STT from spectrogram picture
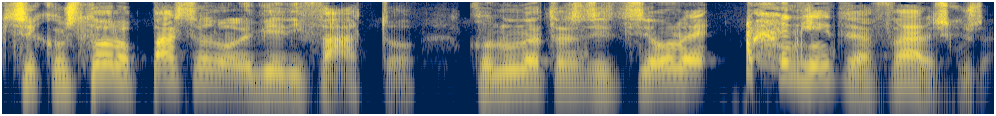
se costoro passano le vie di fatto con una transizione, niente da fare, scusa.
